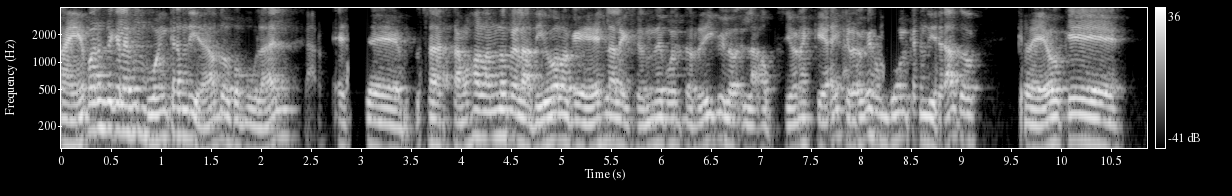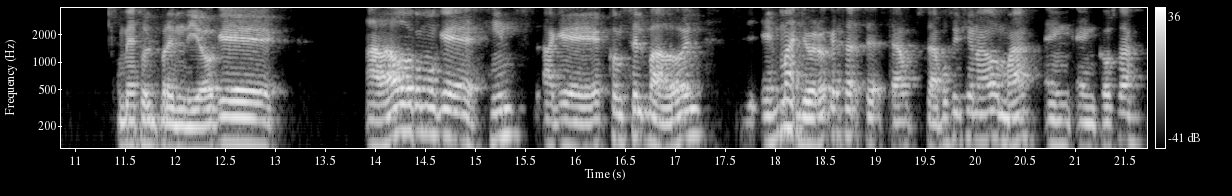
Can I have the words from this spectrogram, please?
a mí me parece que él es un buen candidato popular. Este, o sea, estamos hablando relativo a lo que es la elección de Puerto Rico y las opciones que hay. Creo que es un buen candidato. Creo que me sorprendió que ha dado como que hints a que es conservador. Es más, yo creo que se, ha, posicionado más en, cosas,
